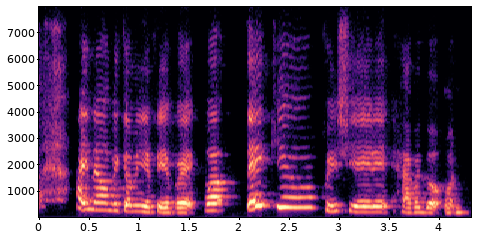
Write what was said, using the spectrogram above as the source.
I know I'm becoming your favorite. Well, thank you. Appreciate it. Have a good one.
